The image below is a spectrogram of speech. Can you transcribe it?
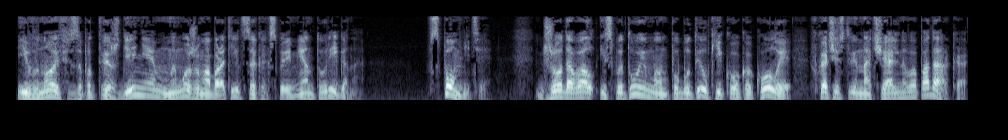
И вновь за подтверждением мы можем обратиться к эксперименту Ригана. Вспомните, Джо давал испытуемым по бутылке Кока-Колы в качестве начального подарка,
